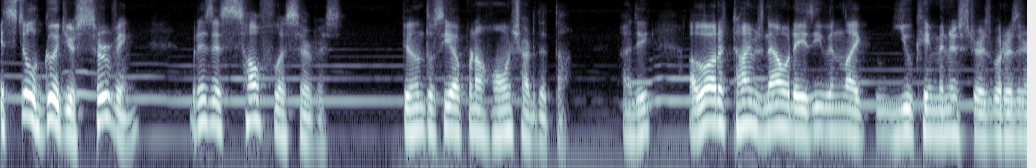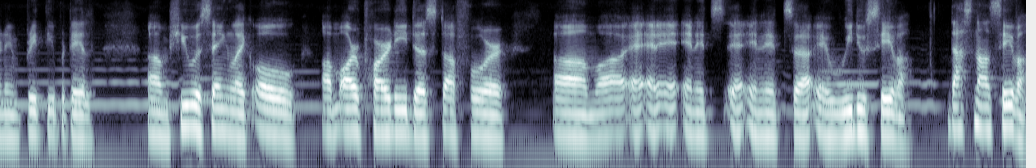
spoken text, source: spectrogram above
it's still good. You're serving but it's a selfless service ਜਦੋਂ ਤੁਸੀਂ ਆਪਣਾ ਹੋਂ ਛੱਡ ਦਿੱਤਾ ਹਾਂਜੀ a lot of times nowadays even like uk ministers what is her name preeti patel um, she was saying like oh um, our party does stuff for um, uh, and, and it's and it's uh, we do seva that's not seva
